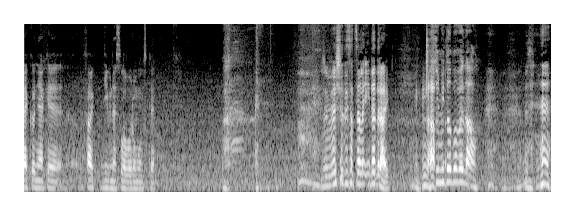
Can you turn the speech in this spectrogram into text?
ako nejaké fakt divné slovo rumunské. Že vieš, že ty sa celý ide. Čo No. si mi to povedal?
